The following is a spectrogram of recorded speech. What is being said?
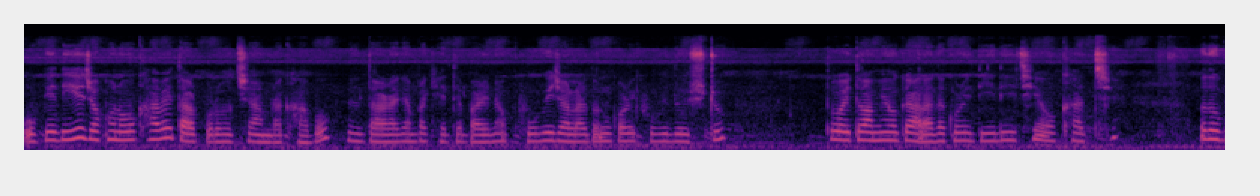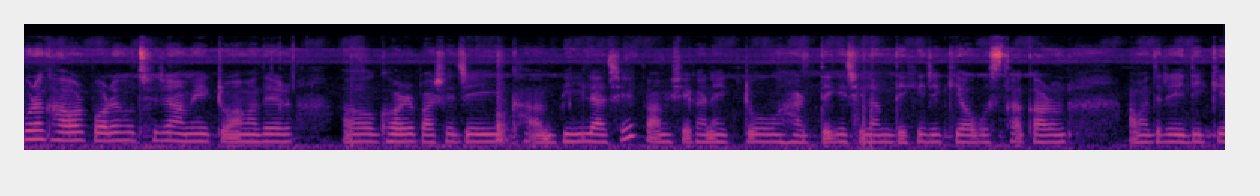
ওকে দিয়ে যখন ও খাবে তারপর হচ্ছে আমরা খাব। তার আগে আমরা খেতে পারি না। খুবই জ্বালাতন করে, খুবই দুষ্টু। তো ওই তো আমি ওকে আলাদা করে দিয়ে দিয়েছি, ও খাচ্ছে। তো দুপুরে খাওয়ার পরে হচ্ছে যে আমি একটু আমাদের ঘরের পাশে যেই বিল আছে, তো আমি সেখানে একটু হাঁটতে গেছিলাম, দেখি যে কী অবস্থা। কারণ আমাদের এদিকে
